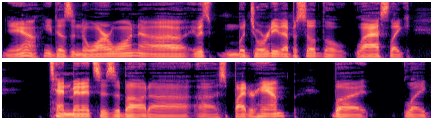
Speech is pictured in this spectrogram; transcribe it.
Yeah, he does a noir one. Uh, it was majority of the episode. The last like ten minutes is about uh, uh, Spider Ham, but like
